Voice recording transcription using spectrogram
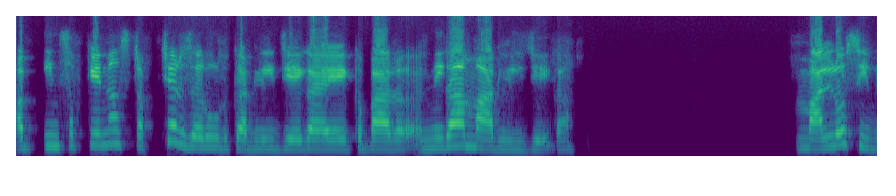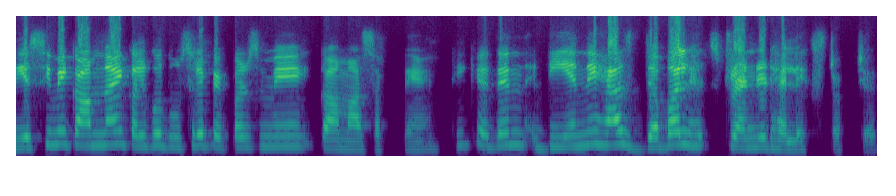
अब इन सबके ना स्ट्रक्चर ज़रूर कर लीजिएगा, एक बार निगाह मार लीजिएगा। मान लो सीबीएसई में काम ना है कल को दूसरे पेपर्स में काम आ सकते हैं, ठीक है? Then DNA has double stranded helix structure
